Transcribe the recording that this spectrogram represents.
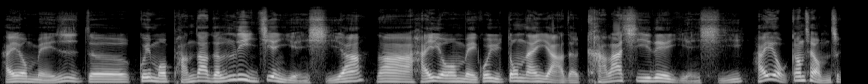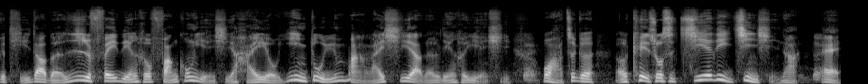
还有美日的规模庞大的利剑演习啊，那还有美国与东南亚的卡拉系列演习，还有刚才我们这个提到的日菲联合防空演习，还有印度与马来西亚的联合演习。哇，这个呃可以说是接力进行啊。哎，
